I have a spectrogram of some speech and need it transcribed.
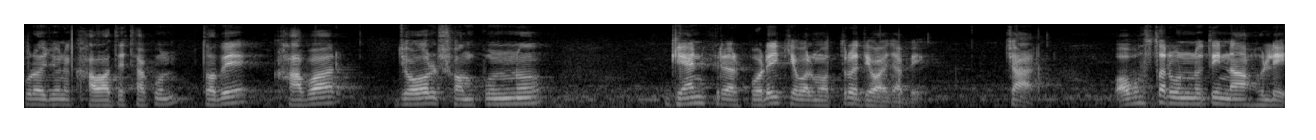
প্রয়োজনে খাওয়াতে থাকুন। তবে খাবার, জল সম্পূর্ণ জ্ঞান ফেরার পরেই কেবলমাত্র দেওয়া যাবে। চার, অবস্থার উন্নতি না হলে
